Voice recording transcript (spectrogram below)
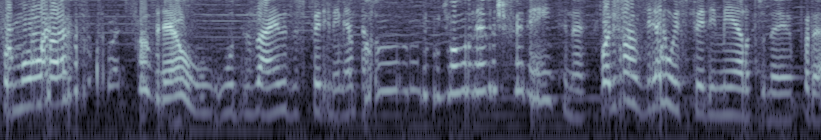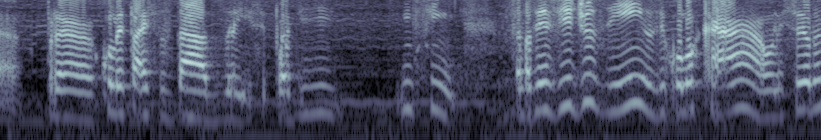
formulário, você pode fazer o, o, design do experimento de uma maneira diferente, né? Pode fazer um experimento, né, para coletar esses dados aí. Você pode, enfim, fazer videozinhos e colocar. Isso era um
